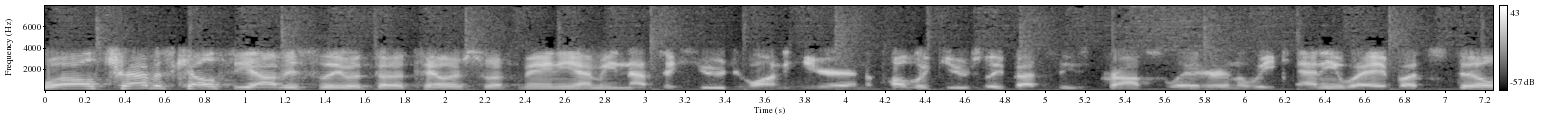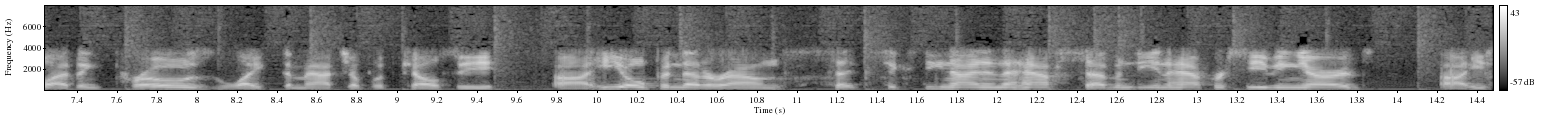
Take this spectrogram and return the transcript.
Well, Travis Kelce, obviously, with the Taylor Swift mania, I mean, that's a huge one here, and the public usually bets these props later in the week anyway. But still, I think pros like the matchup with Kelce. Uh, he opened at around 69 and a half, 70 and a half receiving yards. Uh, he's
